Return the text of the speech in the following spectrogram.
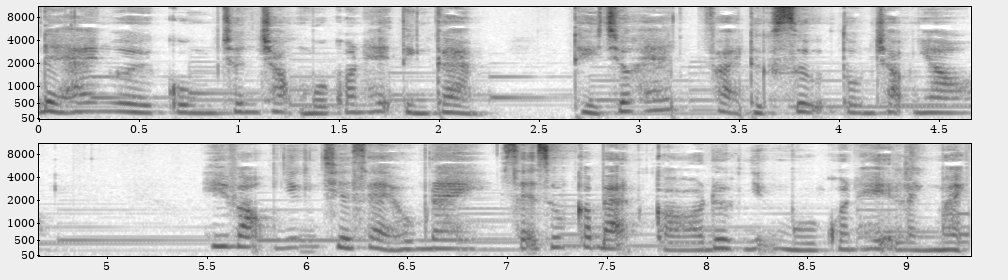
Để hai người cùng trân trọng mối quan hệ tình cảm thì trước hết phải thực sự tôn trọng nhau. Hy vọng những chia sẻ hôm nay sẽ giúp các bạn có được những mối quan hệ lành mạnh.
